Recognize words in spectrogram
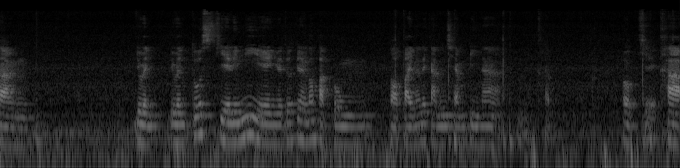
ทางยูเวนยูเวนตุสเคียลลินี่เองยูเวนตุสก็ยังต้องปรับปรุงต่อไปนะในการลุ้นแชมป์ปีหน้าครับโอเคข่า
